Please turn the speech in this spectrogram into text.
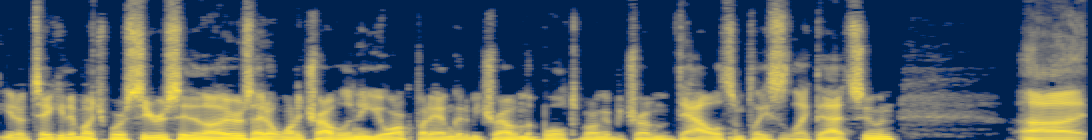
you know, taking it much more seriously than others. I don't want to travel to New York, but I am going to be traveling to Baltimore. I'm going to be traveling to Dallas and places like that soon. Uh,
